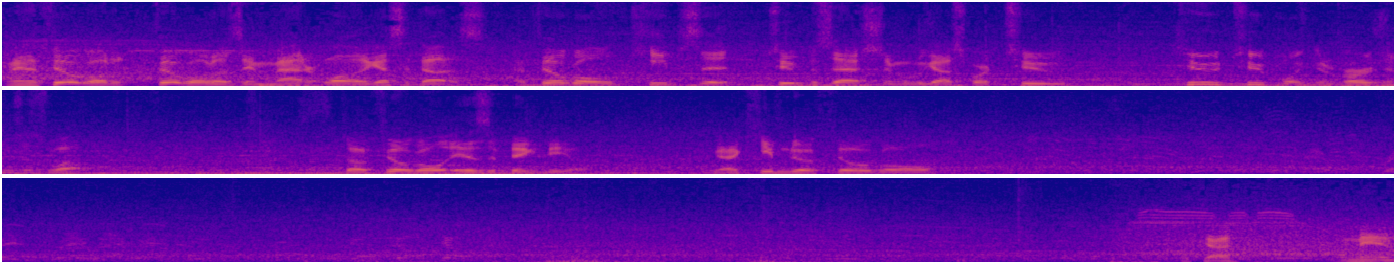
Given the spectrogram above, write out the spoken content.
I mean, the field goal field goal doesn't even matter. Well, I guess it does. A field goal keeps it two possession, but we got to score two two two-point conversions as well. So a field goal is a big deal. You got to keep them to a field goal. Okay. I mean,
